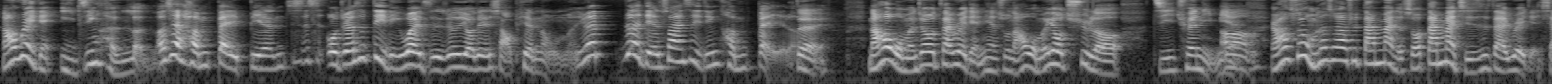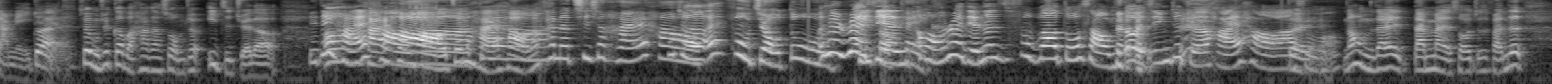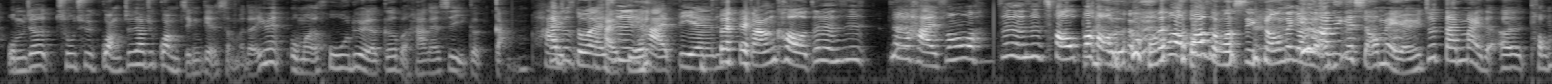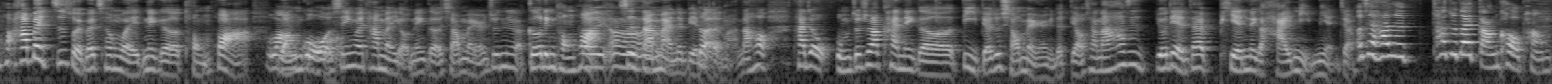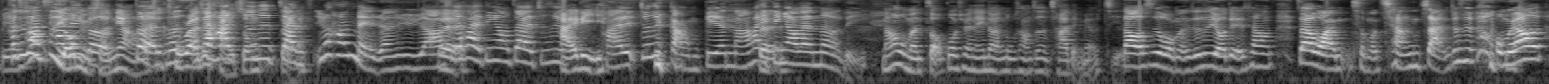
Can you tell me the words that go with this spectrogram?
然后瑞典已经很冷了，而且很北边，就是，我觉得是地理位置就是有点小骗了我们，因为瑞典算是已经很北了。对，然后我们就在瑞典念书，然后我们又去了极圈里面，嗯。然后所以我们那时候要去丹麦的时候，丹麦其实是在瑞典下面一点点，所以我们去哥本哈根的时候，我们就一直觉得一定哦还还好吧真的还好，啊。然后看那气象还好，就觉得哎负九度，而且瑞典哦，瑞典那负不知道多少，我们都 已经就觉得还好啊什么。，然后我们在丹麦的时候，就是反正我们就出去逛，就是要去逛景点什么。的，因为我们忽略了哥本哈根是一个港，它海就是对是海边，海边港口，真的是那个海风哇，真的是超爆了，我不知道不知道怎么形容那个因为它。那个小美人鱼，就丹麦的呃童话，它被之所以被称为那个童话王王国是因为他们有那个小美人，就是那个格林童话是丹麦那边的对嘛。然后他就我们就去要看那个地标，就小美人鱼的雕像，然后它是有点在偏那个海里面这样。而且它是他就在港口旁边，她就像自由女神那样啊对，就可是突然在海而且他就中是站，因为他是美人鱼啊，所以他一定要在就是海里海就是港边呐、啊，他一定要在那里。然后我们走过去那一段路上，真的差点没有接。到是我们就是有点像在玩什么枪战，就是我们要。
